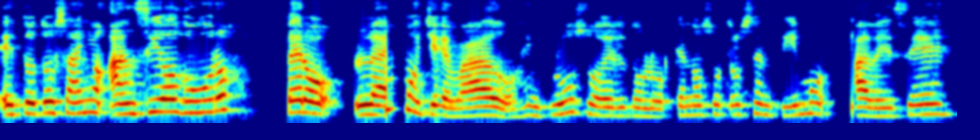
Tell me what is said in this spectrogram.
Estos dos años han sido duros, pero la hemos llevado, incluso el dolor que nosotros sentimos, a veces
